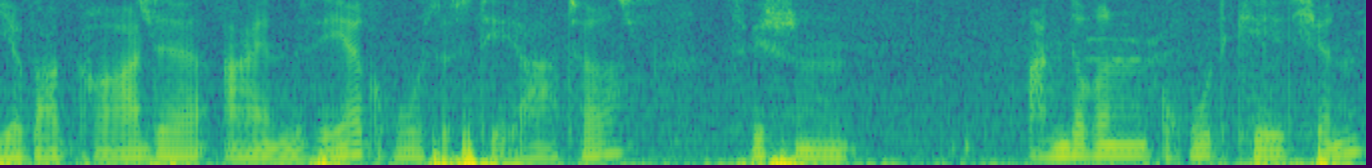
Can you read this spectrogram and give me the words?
Hier war gerade ein sehr großes Theater zwischen anderen Rotkehlchen.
